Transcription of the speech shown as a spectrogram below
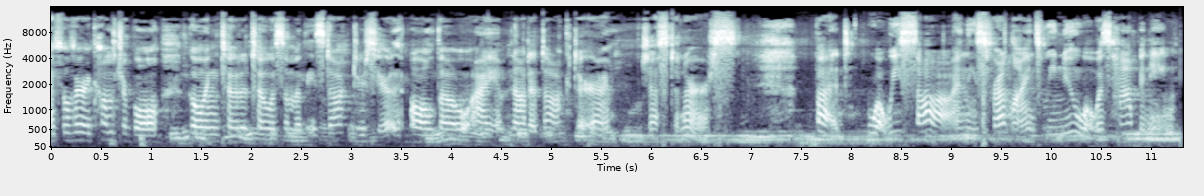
I feel very comfortable going toe to toe with some of these doctors here, although I am not a doctor, I'm just a nurse. But what we saw on these front lines, we knew what was happening.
